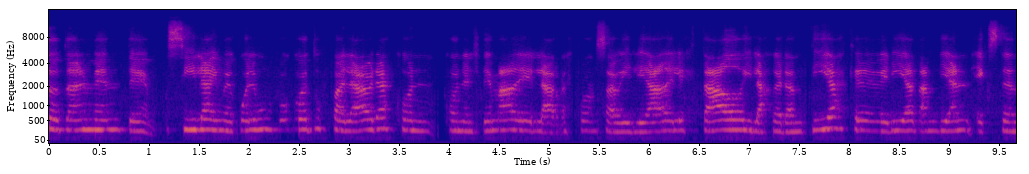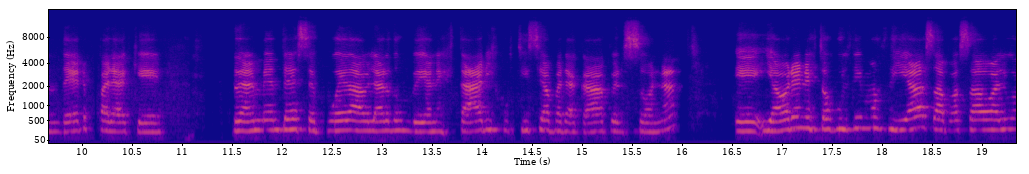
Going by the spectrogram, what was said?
Totalmente, Sila, y me cuelgo un poco de tus palabras con, con, el tema de la responsabilidad del Estado y las garantías que debería también extender para que realmente se pueda hablar de un bienestar y justicia para cada persona. Eh, y ahora en estos últimos días ha pasado algo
